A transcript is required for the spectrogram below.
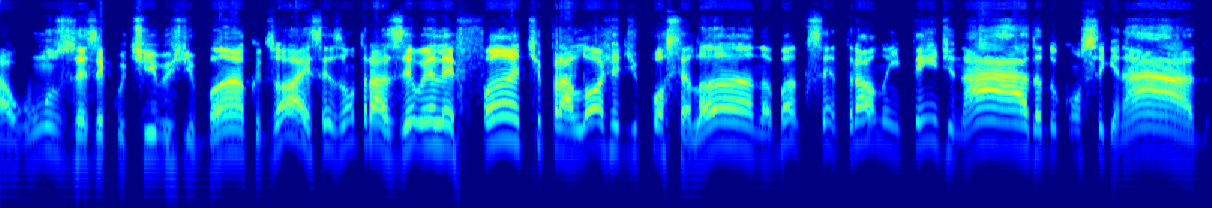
alguns executivos de banco dizem, oh, vocês vão trazer o elefante para a loja de porcelana, o Banco Central não entende nada do consignado,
